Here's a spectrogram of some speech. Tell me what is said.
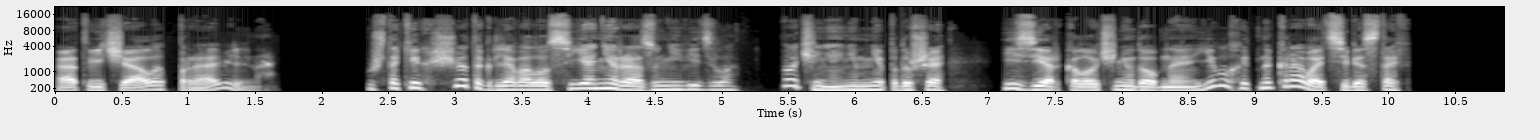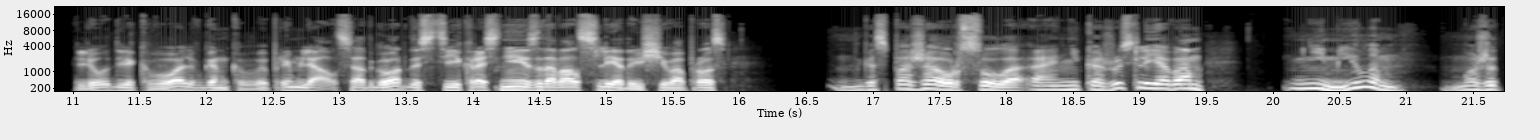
а отвечала правильно. «Уж таких щеток для волос я ни разу не видела. Очень они мне по душе. И зеркало очень удобное, его хоть на кровать себе ставь». Людвиг Вольфганг выпрямлялся от гордости и краснее задавал следующий вопрос. «Госпожа Урсула, а не кажусь ли я вам не милым? Может,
